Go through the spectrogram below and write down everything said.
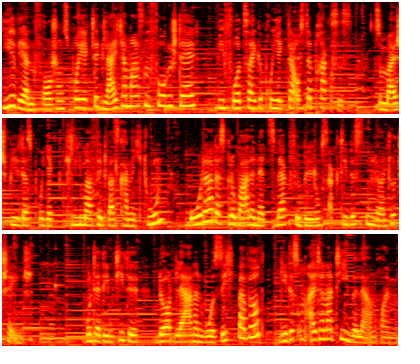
Hier werden Forschungsprojekte gleichermaßen vorgestellt wie Vorzeigeprojekte aus der Praxis, zum Beispiel das Projekt Klimafit Was kann ich tun oder das globale Netzwerk für Bildungsaktivisten Learn to Change. Unter dem Titel Dort lernen, wo es sichtbar wird, geht es um alternative Lernräume.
